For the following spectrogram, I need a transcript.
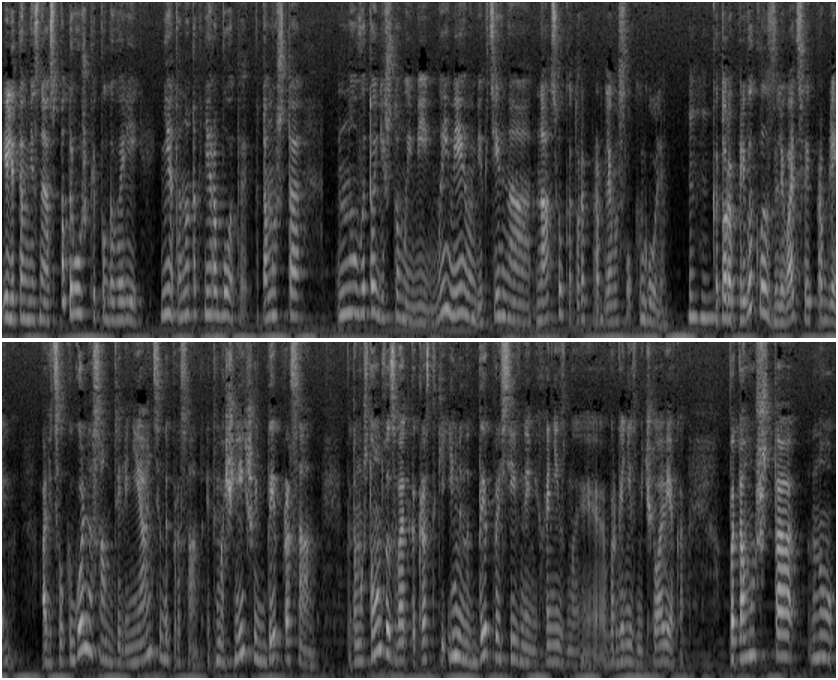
Или там, не знаю, с подружкой поговори. Нет, оно так не работает, потому что, ну, в итоге что мы имеем? Мы имеем объективно нацию, у которой проблема с алкоголем, угу. которая привыкла заливать свои проблемы. А ведь алкоголь на самом деле не антидепрессант, это мощнейший депрессант, потому что он вызывает как раз-таки именно депрессивные механизмы в организме человека. Потому что ну,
